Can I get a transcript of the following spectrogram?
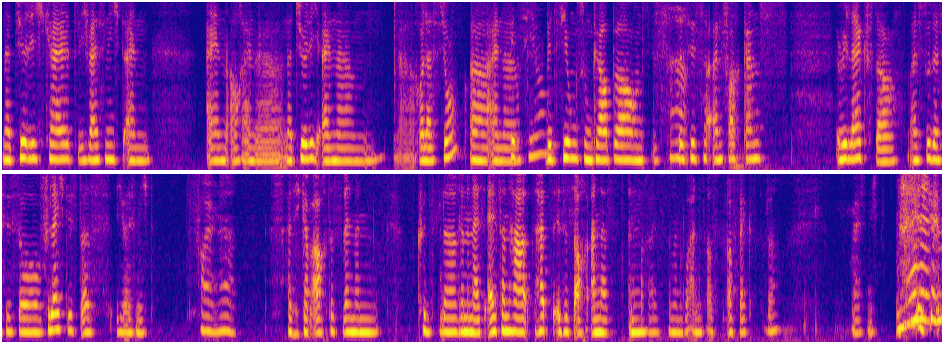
Natürlichkeit, ich weiß nicht, ein, ein auch eine natürlich eine äh, Relation, äh, eine Beziehung? Beziehung zum Körper und das, ah. das ist einfach ganz relaxter. Weißt du, das ist so, vielleicht ist das, ich weiß nicht. Voll, ne? Also ich glaube auch, dass wenn man Künstlerinnen als Eltern hat, hat ist es auch anders, einfach mhm. als wenn man woanders aus, aufwächst, oder? Weiß nicht. ich kann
